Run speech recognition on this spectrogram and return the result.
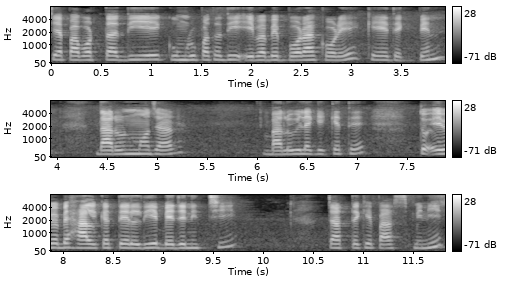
চেপা ভর্তা দিয়ে, কুমড়ো পাতা দিয়ে এভাবে বড়া করে খেয়ে দেখবেন। দারুণ মজার। ভালোই লাগে খেতে। তো এভাবে হালকা তেল দিয়ে বেজে নিচ্ছি চার থেকে পাঁচ মিনিট।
